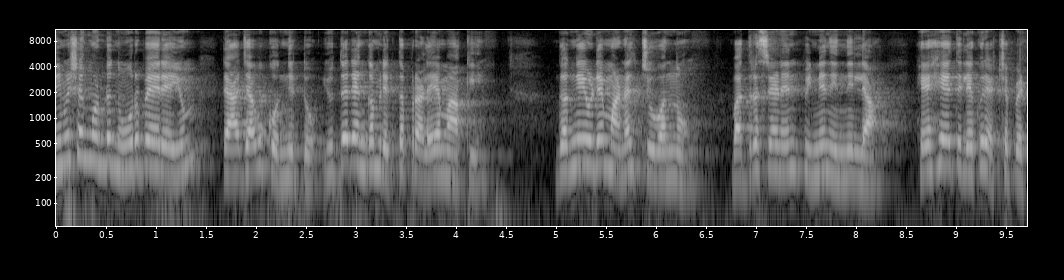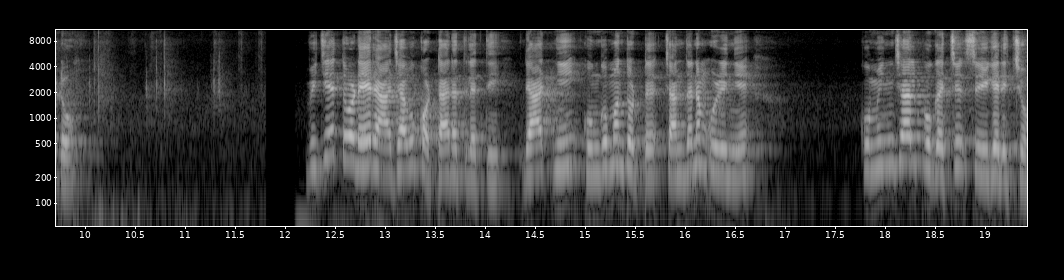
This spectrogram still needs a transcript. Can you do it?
നിമിഷം കൊണ്ട് നൂറുപേരെയും രാജാവ് കൊന്നിട്ടു. യുദ്ധരംഗം രക്തപ്രളയമാക്കി. ഗംഗയുടെ മണൽ ചുവന്നു. ഭദ്രശ്രേണൻ പിന്നെ നിന്നില്ല. ഹേഹയത്തിലേക്ക് രക്ഷപ്പെട്ടു. വിജയത്തോടെ രാജാവ് കൊട്ടാരത്തിലെത്തി. രാജ്ഞി കുങ്കുമം തൊട്ട് ചന്ദനം ഒഴിഞ്ഞ് കുമിഞ്ചാൽ പുകച്ച് സ്വീകരിച്ചു.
